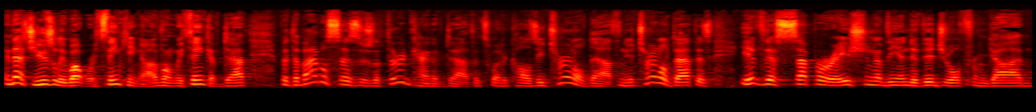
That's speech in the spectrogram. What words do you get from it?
And that's usually what we're thinking of when we think of death. But the Bible says there's a third kind of death. It's what it calls eternal death. And eternal death is if this separation of the individual from God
